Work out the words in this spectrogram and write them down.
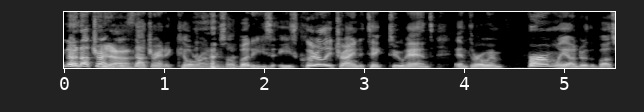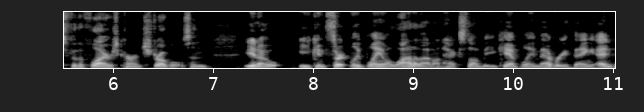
No, not trying. Yeah. He's not trying to kill Ron Hextall, but he's he's clearly trying to take two hands and throw him firmly under the bus for the Flyers' current struggles. And you know, you can certainly blame a lot of that on Hextall, but you can't blame everything. And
